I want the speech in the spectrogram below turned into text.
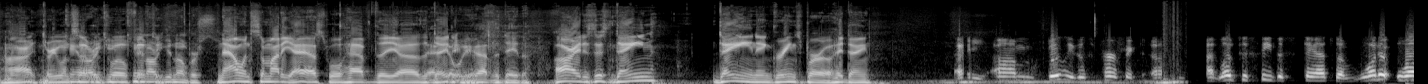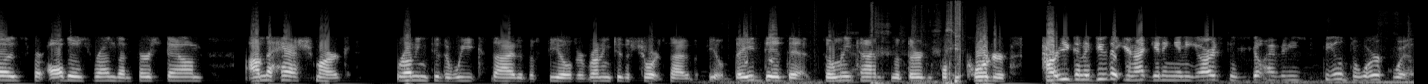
All right, three one Can't argue- twelve can't fifty. argue numbers. Now, when somebody asks, we'll have the uh, the There data. we got the data. All right, is this Dane? Dane in Greensboro. Hey, Dane. Hey, um, Billy, this is perfect. Uh, I'd love to see the stats of what it was for all those runs on first down on the hash mark, running to the weak side of the field or running to the short side of the field. They did that so many times in the third and fourth quarter. How are you going to do that? You're not getting any yards because you don't have any field to work with.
